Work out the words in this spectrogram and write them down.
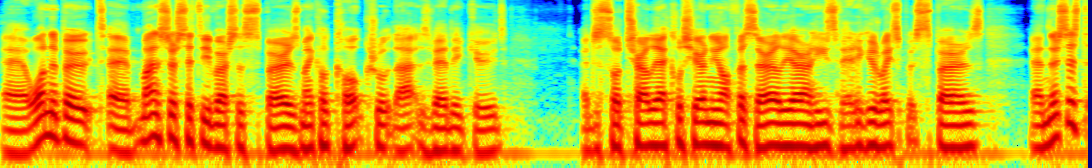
Uh, one about uh, Manchester City versus Spurs. Michael Cox wrote that. is very good. I just saw Charlie Eccleshare in the office earlier. He's very good, writes about Spurs. And there's just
